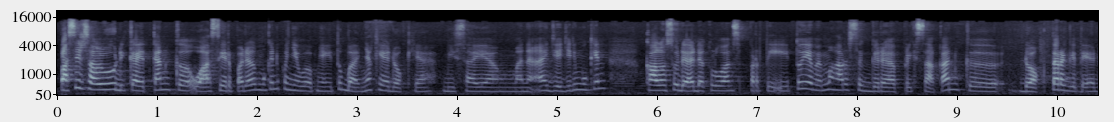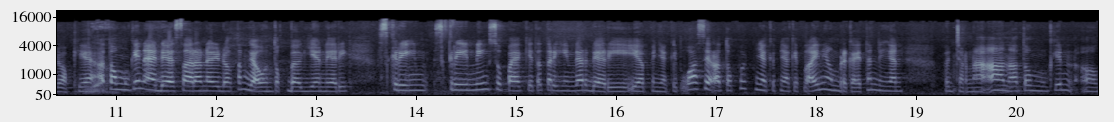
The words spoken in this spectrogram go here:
pasti selalu dikaitkan ke wasir. Padahal mungkin penyebabnya itu banyak ya dok ya. Bisa yang mana aja. Jadi mungkin kalau sudah ada keluhan seperti itu ya memang harus segera periksakan ke dokter gitu ya dok ya, ya. atau mungkin ada saran dari dokter nggak untuk bagian dari screen, screening supaya kita terhindar dari ya penyakit wasir ataupun penyakit-penyakit lain yang berkaitan dengan pencernaan atau mungkin uh,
